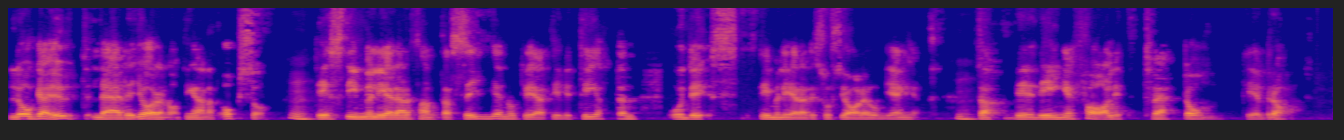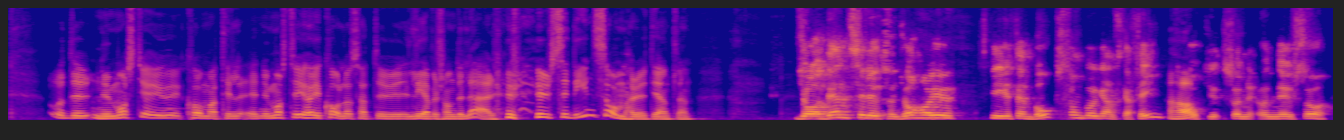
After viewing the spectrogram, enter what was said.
logga ut, lär dig göra någonting annat också. Mm. Det stimulerar fantasien och kreativiteten och det stimulerar det sociala umgänget. Mm. Så det, det, är inget farligt, tvärtom. Det är bra. Och du, nu måste jag ju komma till, nu måste jag ju kolla så att du lever som du lär. Hur, ser din sommar ut egentligen? Ja, den ser ut så. Jag har ju skrivit en bok som går ganska fint och, så, och nu så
